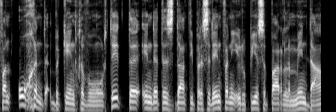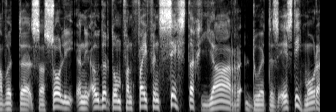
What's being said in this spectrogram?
vanoggend bekend geword het eh, en dit is dat die president van die Europese Parlement David eh, Sassoli in die ouderdom van 65 jaar dood is. Estie, môre.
